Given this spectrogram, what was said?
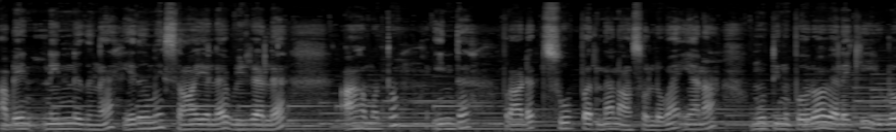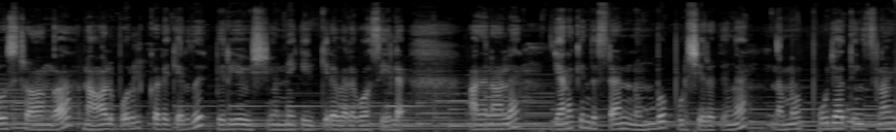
அப்படியே நின்றுதுங்க எதுவுமே சாயலை விழலை. ஆக மொத்தம் இந்த ப்ராடக்ட் சூப்பர்னு தான் நான் சொல்லுவேன். ஏன்னா நூற்றி முப்பது ரூபா விலைக்கு இவ்வளோ ஸ்ட்ராங்காக நாலு பொருள் கிடைக்கிறது பெரிய விஷயம். இன்றைக்கி விற்கிற விலைவாசியில் அதனால் எனக்கு இந்த ஸ்டாண்ட் ரொம்ப பிடிச்சிருக்குங்க. நம்ம பூஜா திங்ஸ்லாம்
